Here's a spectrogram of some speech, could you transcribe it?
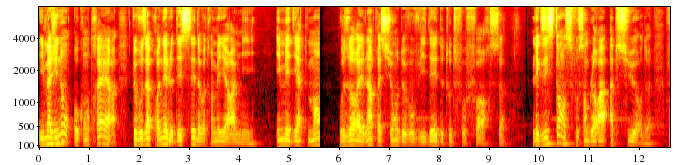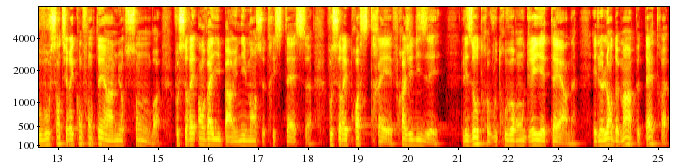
Imaginons au contraire que vous apprenez le décès de votre meilleur ami. Immédiatement, vous aurez l'impression de vous vider de toutes vos forces. L'existence vous semblera absurde, vous vous sentirez confronté à un mur sombre, vous serez envahi par une immense tristesse, vous serez prostré, fragilisé. Les autres vous trouveront gris et terne, et le lendemain, peut-être,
